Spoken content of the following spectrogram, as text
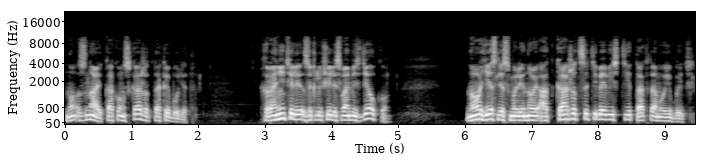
но знай, как он скажет, так и будет. Хранители заключили с вами сделку, но если Смолиной откажется тебя вести, так тому и быть.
